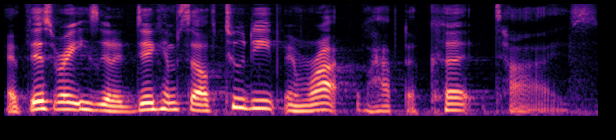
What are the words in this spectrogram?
At this rate, he's going to dig himself too deep, and Rock will have to cut ties.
